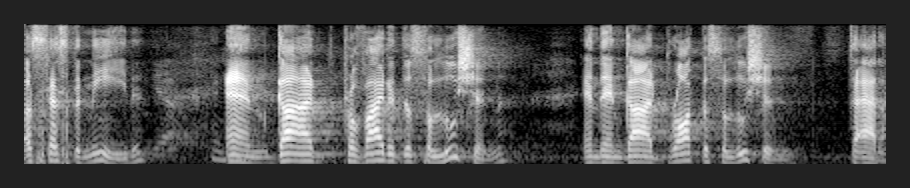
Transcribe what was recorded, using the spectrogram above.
assessed the need, and God provided the solution, and then God brought the solution to Adam.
